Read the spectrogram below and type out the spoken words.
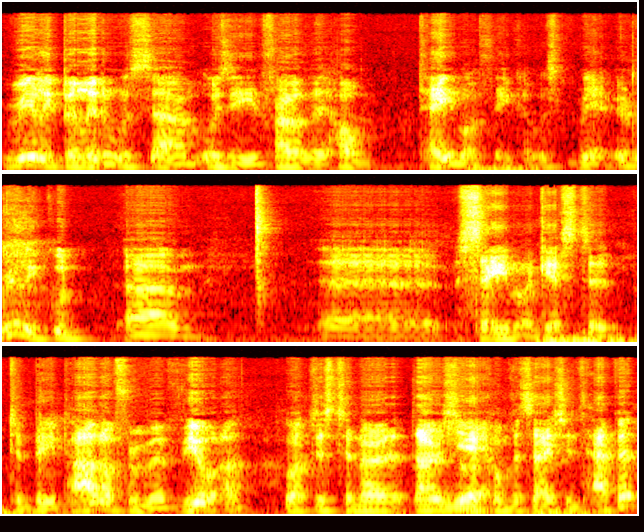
really belittles um, Uzi in front of the whole team, I think. It was yeah, a really good um, uh, scene, I guess, to, to be part of from a viewer. Like just to know that those sort Yeah. of conversations happen.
